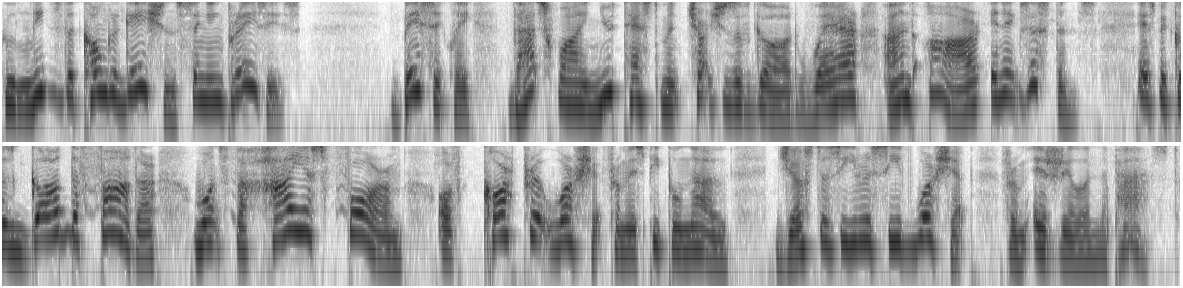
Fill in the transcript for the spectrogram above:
who leads the congregation singing praises. Basically, that's why New Testament churches of God were and are in existence. It's because God the Father wants the highest form of corporate worship from his people now, just as he received worship from Israel in the past.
